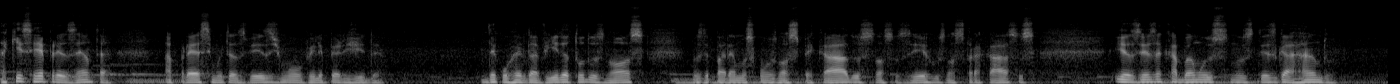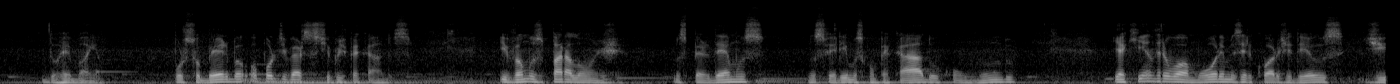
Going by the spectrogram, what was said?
Aqui se representa a prece muitas vezes de uma ovelha perdida. No decorrer da vida, todos nós nos deparamos com os nossos pecados, nossos erros, nossos fracassos e às vezes acabamos nos desgarrando do rebanho, por soberba ou por diversos tipos de pecados. E vamos para longe, nos perdemos, nos ferimos com o pecado, com o mundo. E aqui entra o amor e misericórdia de Deus de,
